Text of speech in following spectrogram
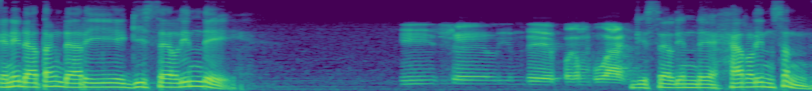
ini datang dari Giselinde. Iselinde perempuan. Giselinde Herlinson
